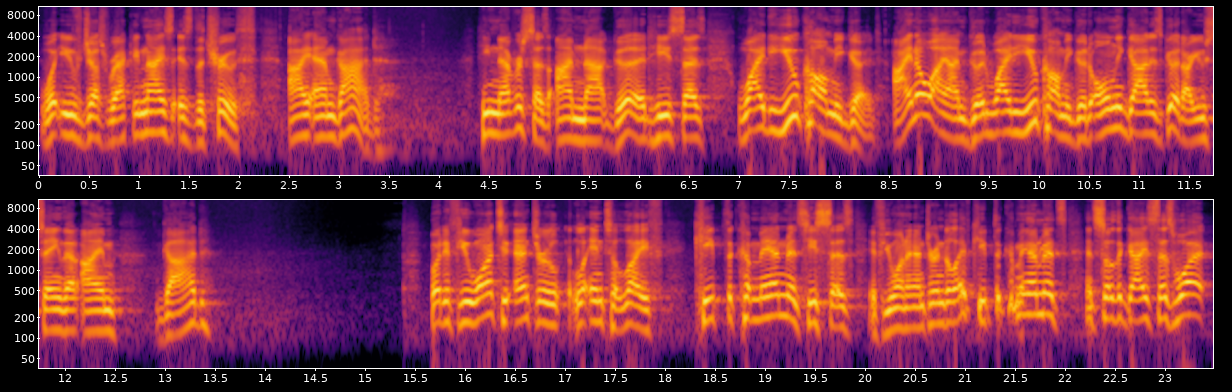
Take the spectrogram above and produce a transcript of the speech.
What you've just recognized is the truth. I am God. He never says, I'm not good. He says, Why do you call me good? I know why I'm good. Why do you call me good? Only God is good. Are you saying that I'm God? But if you want to enter into life, Keep the commandments. He says, if you want to enter into life, keep the commandments. And so the guy says, What?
